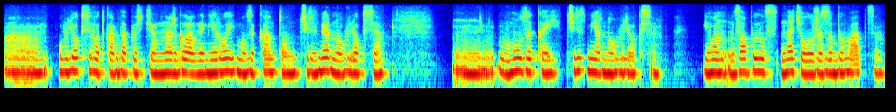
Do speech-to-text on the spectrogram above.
а, увлекся, вот как, допустим, наш главный герой, музыкант, он чрезмерно увлекся музыкой, чрезмерно увлекся. И он забыл, начал уже забываться.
